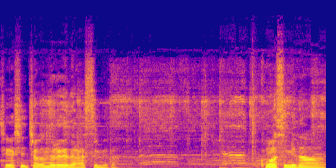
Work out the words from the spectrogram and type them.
제가 신청한 노래가 나왔습니다. 고맙습니다.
